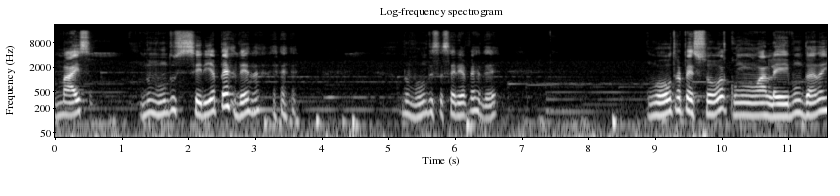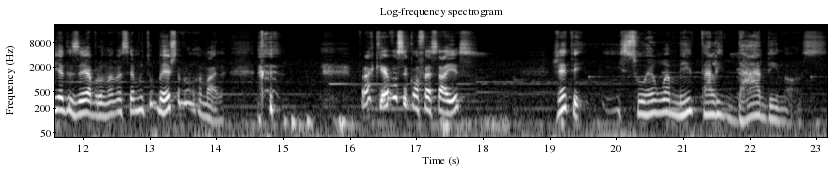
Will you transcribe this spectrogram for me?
Mas no mundo seria perder, né? no mundo isso seria perder uma outra pessoa com a lei mundana ia dizer a Bruna, mas você é muito besta, Bruno Ramalho. pra que você confessar isso? Gente, isso é uma mentalidade em nós.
